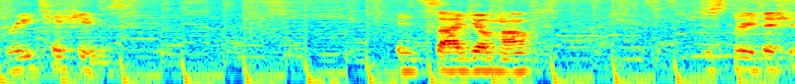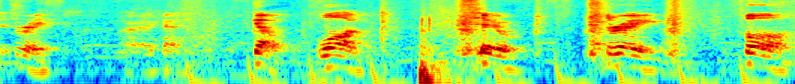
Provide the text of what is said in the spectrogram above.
three tissues inside your mouth. Just three tissues. Three. Alright, okay. Go. One, two, three, four,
